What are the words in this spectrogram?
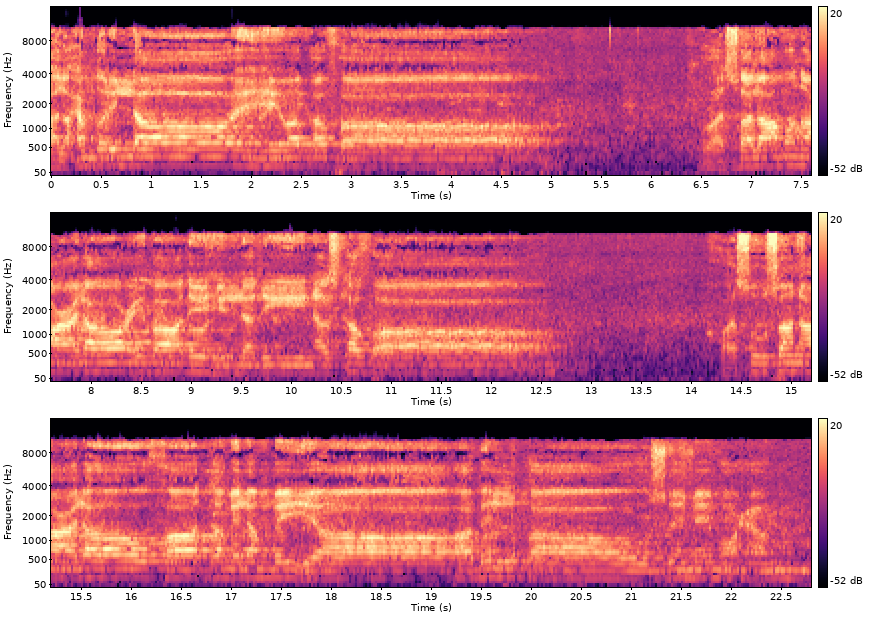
الحمد للہ وقفا وسلام على عباده الذين اصطفى. خصوصا على خاتم الانبياء بالقاسم محمد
